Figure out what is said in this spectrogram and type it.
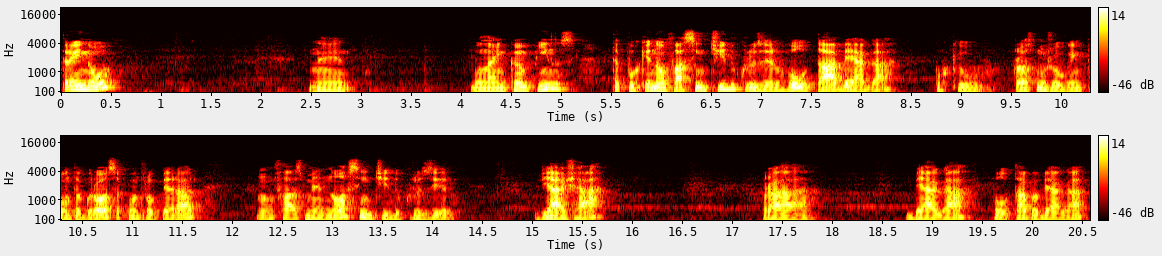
treinou, né, lá em Campinas, até porque não faz sentido o Cruzeiro voltar a BH, porque o próximo jogo é em Ponta Grossa contra o Operário. Não faz menor sentido o Cruzeiro viajar para BH voltar para BH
